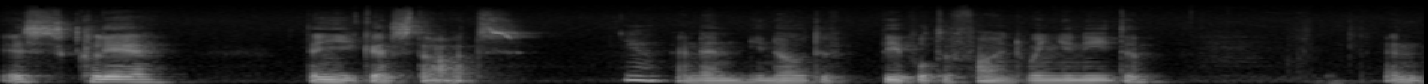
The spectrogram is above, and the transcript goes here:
is clear, then you can start. Yeah. And then you know the people to find when you need them. And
